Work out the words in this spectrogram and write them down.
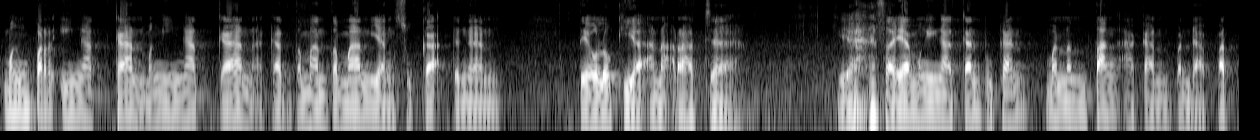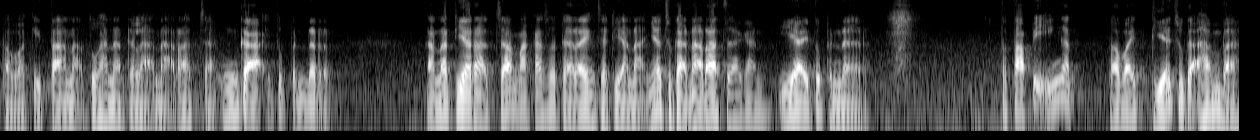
memperingatkan, mengingatkan akan teman-teman yang suka dengan teologi anak raja. Ya, saya mengingatkan bukan menentang akan pendapat bahwa kita anak Tuhan adalah anak raja. Enggak, itu benar. Karena dia raja, maka saudara yang jadi anaknya juga anak raja kan. Iya, itu benar. Tetapi ingat, bahwa dia juga hamba.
